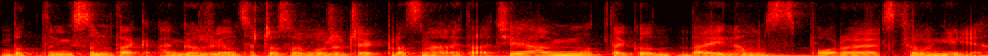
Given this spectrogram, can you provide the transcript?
bo to nie są tak angażujące czasowo rzeczy jak praca na etacie, a mimo tego daje nam spore spełnienie.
